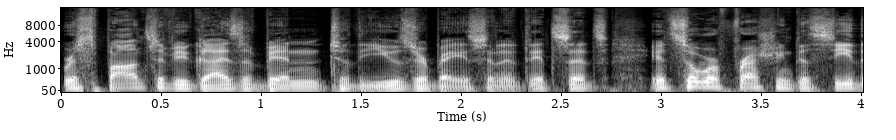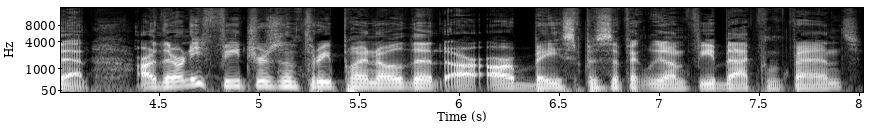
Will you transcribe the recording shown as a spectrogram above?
responsive you guys have been to the user base, and it, it's it's it's so refreshing to see that. Are there any features in 3.0 that are, are based specifically on feedback from fans?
